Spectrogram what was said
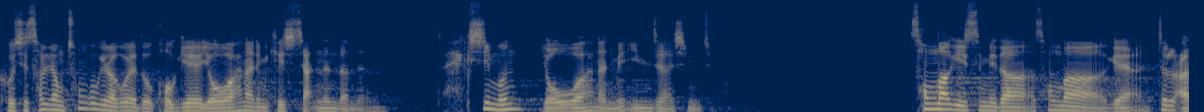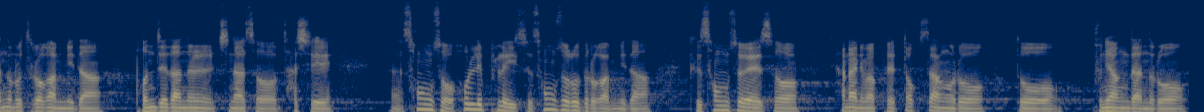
그것이 설령 천국이라고 해도 거기에 여호와 하나님이 계시지 않는다면 핵심은 여호와 하나님의 임재하심이죠. 성막이 있습니다. 성막의 뜰 안으로 들어갑니다. 번제단을 지나서 다시 성소, holy place 성소로 들어갑니다. 그 성소에서 하나님 앞에 떡상으로 또 분향단으로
